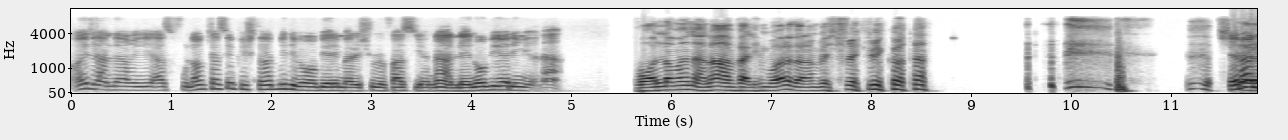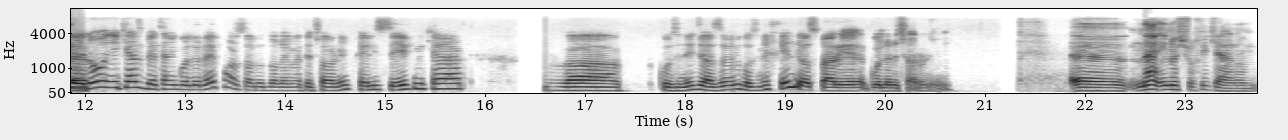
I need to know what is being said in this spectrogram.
آی جندقی از فولام کسی پیشنهاد میدی به ما بیاریم برای شروع فصل یا نه؟ لنو بیاریم یا نه؟ والا من الان اولین بار دارم بهش فکر می‌کنم. چرا لنو؟ یکی از بهترین گلرهای پارسال بود با قیمت 4 خیلی سیو می‌کرد و گزینه جذاب گزینه خیلی است برای گلر 4 نه اینو شوخی کردم.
